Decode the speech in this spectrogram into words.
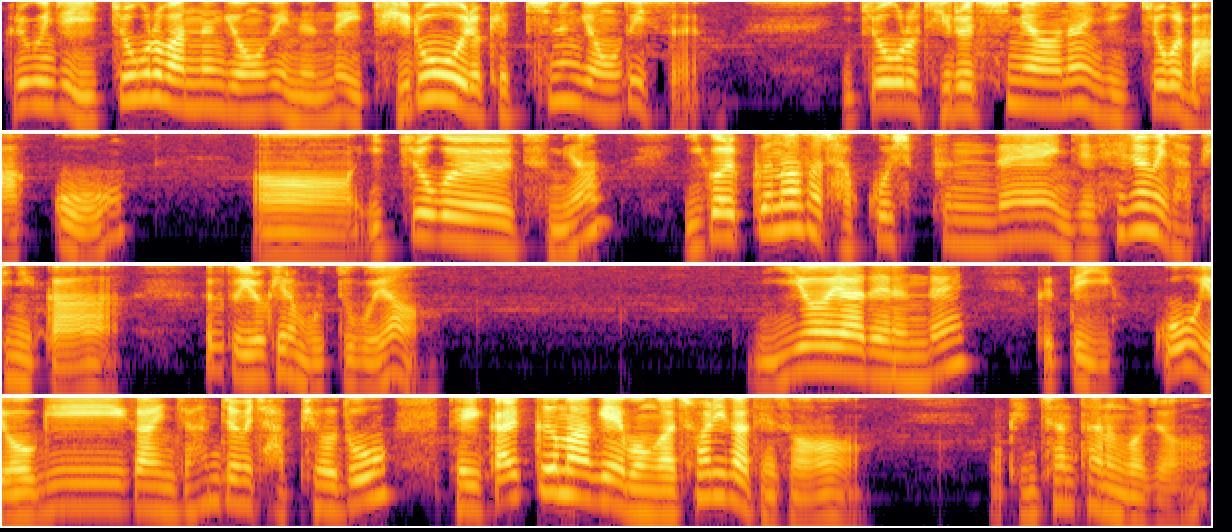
그리고 이제 이쪽으로 받는 경우도 있는데 뒤로 이렇게 치는 경우도 있어요. 이쪽으로 뒤를 치면은 이제 이쪽을 막고 어 이쪽을 두면 이걸 끊어서 잡고 싶은데 이제 세 점이 잡히니까 그리고 또 이렇게는 못 두고요. 이어야 되는데 그때 있고 여기가 이제 한 점이 잡혀도 되게 깔끔하게 뭔가 처리가 돼서 뭐 괜찮다는 거죠.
